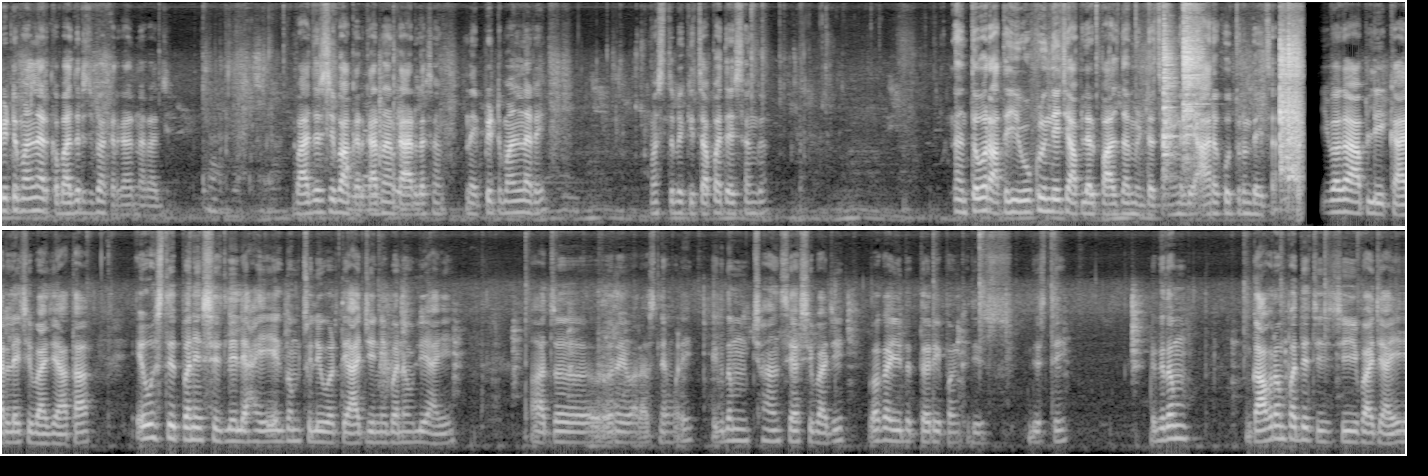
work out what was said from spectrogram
पीठ मळणार का? बाजरीची भाकर करणार आज बाजरीची भाकर करणार का? आरला सांग. नाही पीठ मळणार आहे. मस्तपैकी चपात्या संग. नंतर आता ही उकळून द्यायची आपल्याला पाच दहा मिनटं चांगली आरक उतरून द्यायचा. ही बघा आपली कारल्याची भाजी. आता व्यवस्थितपणे शिजलेली आहे. एकदम चुलीवरती आजीने बनवली आहे. आज रविवार असल्यामुळे एकदम छानशी अशी भाजी. बघा इथं तरी पण किती दिसते. एकदम गावरान पद्धतीची ही भाजी आहे.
